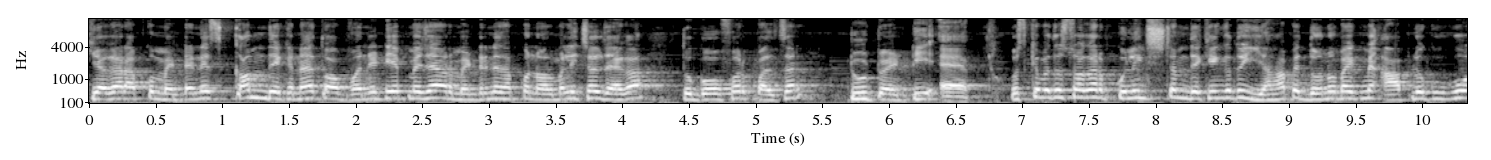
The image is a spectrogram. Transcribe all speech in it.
कि अगर आपको मेंटेनेंस कम देखना है तो आप 180 एफ़ में जाए और मेंटेनेंस आपको नॉर्मली चल जाएगा। तो गो फॉर पल्सर 220 एफ़ उसके बाद दोस्तों, अगर आप कूलिंग सिस्टम देखेंगे तो यहाँ पे दोनों बाइक में आप लोगों को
